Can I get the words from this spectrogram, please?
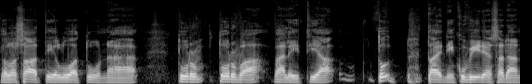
jolloin saatiin luotua nämä tur, turvavälit ja, tai niin kuin 500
